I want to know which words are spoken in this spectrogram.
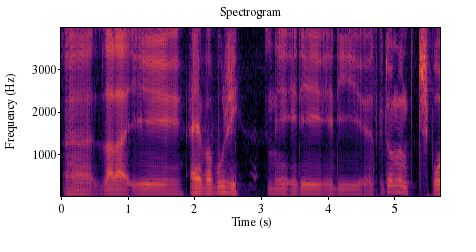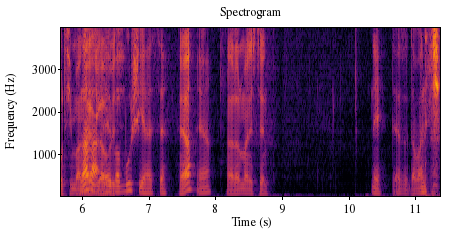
Äh, Salah E. El Babushi. Nee, Edi, Edi. Es gibt irgendeinen El glaube ich. Babushi heißt der. Ja? Ja. Na, dann meine ich den. Nee, der ist es aber nicht.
